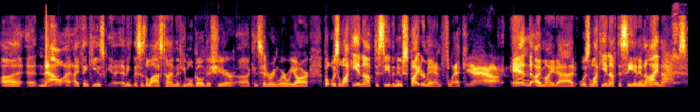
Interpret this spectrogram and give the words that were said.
Uh, and now I, I think he is. I think this is the last time that he will go this year, uh, considering where we are. But was lucky enough to see the new Spider-Man flick, Yeah. and I might add, was lucky enough to see it in IMAX.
